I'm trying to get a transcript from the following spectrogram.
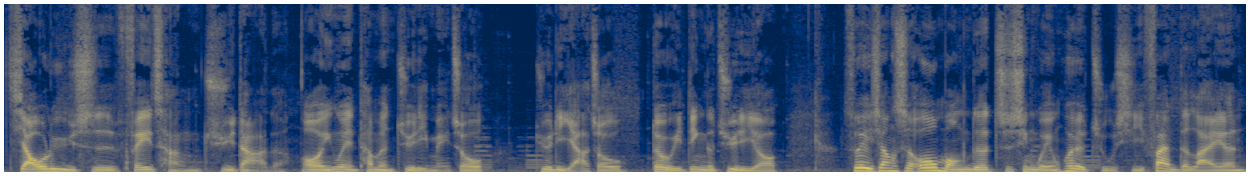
焦虑是非常巨大的哦，因为他们距离美洲、距离亚洲都有一定的距离哦。所以像是欧盟的执行委员会主席范德莱恩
